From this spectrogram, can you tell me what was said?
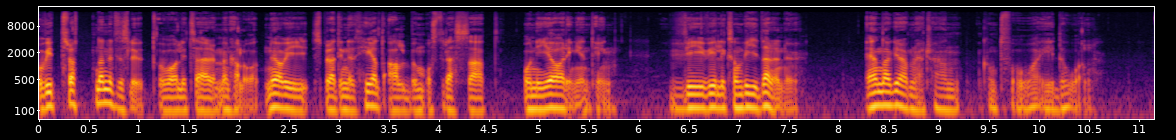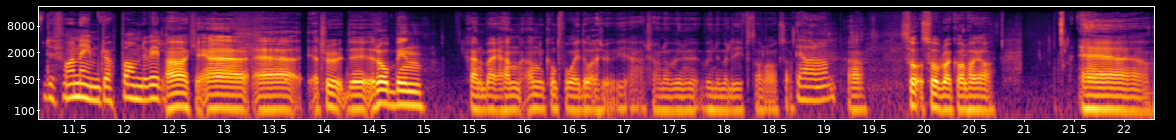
Och vi tröttnade till slut och var lite så här, men hallå, nu har vi spelat in ett helt album och stressat och ni gör ingenting. Vi vill liksom vidare nu. En av grabbarna, jag tror han kom tvåa i Idol. Du får namedroppa om du vill. Ah, okay. uh, uh, jag tror det, Robin Stjernberg, han, han kom tvåa i Idol. Jag tror, jag tror han har vunnit, vunnit Melodifestivalen också. Det har han. Ja. Så, så bra koll har jag. Uh,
